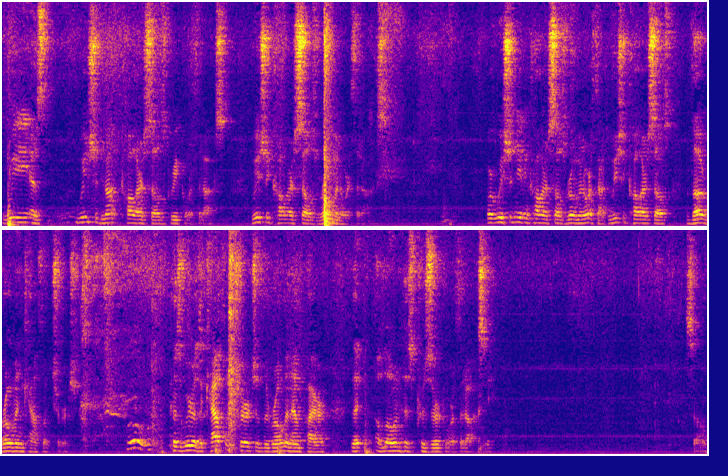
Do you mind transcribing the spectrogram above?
we as we should not call ourselves Greek Orthodox. We should call ourselves Roman Orthodox. Or we shouldn't even call ourselves Roman Orthodox. We should call ourselves the Roman Catholic Church. Because we are the Catholic Church of the Roman Empire that alone has preserved orthodoxy. So.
